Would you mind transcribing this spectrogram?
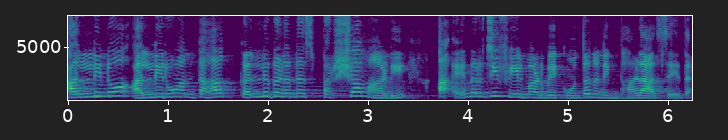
ಅಲ್ಲಿನೋ ಅಲ್ಲಿರೋ ಅಂತಹ ಕಲ್ಲುಗಳನ್ನು ಸ್ಪರ್ಶ ಮಾಡಿ ಆ ಎನರ್ಜಿ ಫೀಲ್ ಮಾಡಬೇಕು ಅಂತ ನನಗೆ ಭಾಳ ಆಸೆ ಇದೆ.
